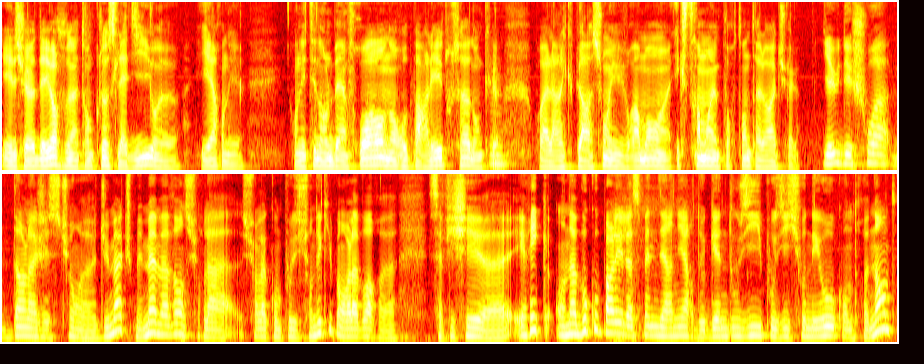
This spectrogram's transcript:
Et d'ailleurs, Jonathan Kloss l'a dit, hier, on est on était dans le bain froid, on en reparlait, tout ça. Donc, mm. voilà, la récupération est vraiment extrêmement importante à l'heure actuelle. Il y a eu des choix dans la gestion euh, du match, mais même avant sur la, sur la composition d'équipe, on va la voir euh, s'afficher, euh, Eric. On a beaucoup parlé la semaine dernière de Gendouzi positionné haut contre Nantes.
